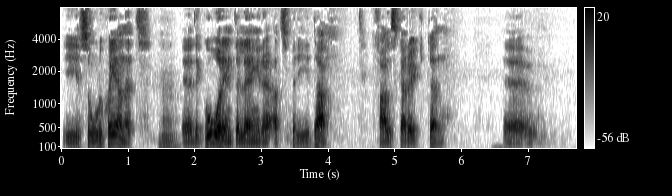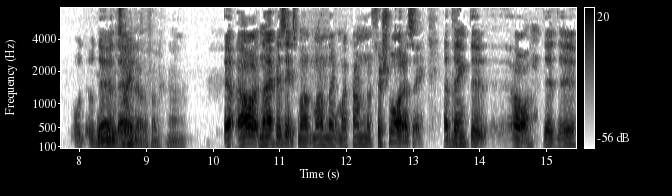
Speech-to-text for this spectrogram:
i solskenet. Mm. Det går inte längre att sprida falska rykten. Eh, och, och det, det, i alla fall. Ja. Ja, ja, nej precis. Man, man, man kan försvara sig. Jag mm. tänkte, ja, det, det...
